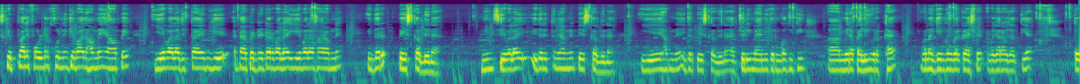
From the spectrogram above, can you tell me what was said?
स्क्रिप्ट वाले फोल्डर खोलने के बाद हमें यहाँ पे ये वाला जितना है ये मैप एडिटर वाला है ये वाला सारा हमने इधर पेस्ट कर देना है। मीन्स ये वाला इधर इतने हमने पेस्ट कर देना है। ये हमने इधर पेस्ट कर देना है। एक्चुअली मैं नहीं करूँगा क्योंकि आ, मेरा पहले ही हो रखा है वरना गेम कई बार क्रैश वगैरह हो जाती है। तो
